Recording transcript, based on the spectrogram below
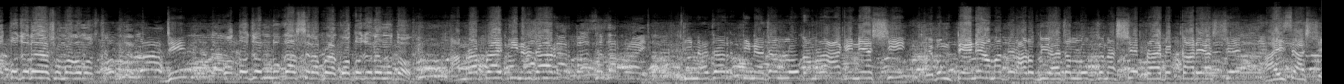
কতজনের সমাগম জি? কতজন লোক আসছেন আপনারা? কতজনের মতো? আমরা প্রায় তিন হাজার তিন হাজার তিন হাজার লোক আমরা আগে নিয়ে আসছি এবং ট্রেনে আমাদের আরও দুই হাজার লোকজন আসছে প্রাইভেট কারে আসছে হাইসে আসছে।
